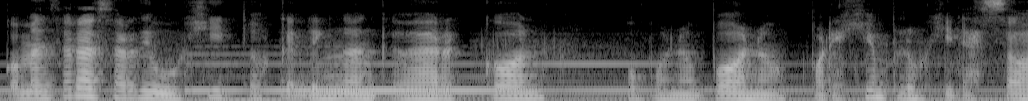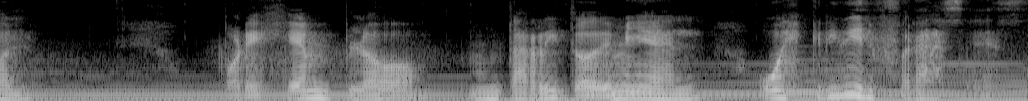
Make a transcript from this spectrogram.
comenzar a hacer dibujitos que tengan que ver con Oponopono, por ejemplo un girasol, por ejemplo un tarrito de miel o escribir frases.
